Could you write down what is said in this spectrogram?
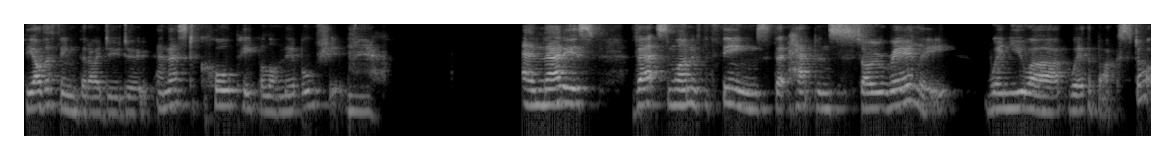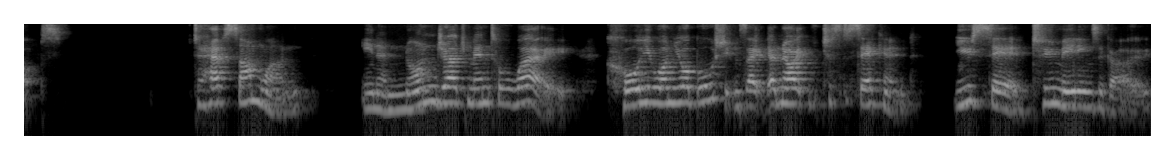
the other thing that I do do, and that's to call people on their bullshit. Yeah. And that is, that's one of the things that happens so rarely when you are where the buck stops. To have someone in a non judgmental way call you on your bullshit and say, uh, no, just a second. You said two meetings ago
